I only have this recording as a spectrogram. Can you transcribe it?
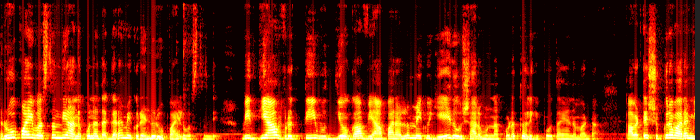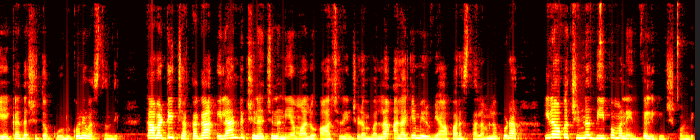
రూపాయి వస్తుంది అనుకున్న దగ్గర మీకు రెండు రూపాయలు వస్తుంది. విద్య వృత్తి ఉద్యోగ వ్యాపారాల్లో మీకు ఏ దోషాలు ఉన్నా కూడా తొలగిపోతాయి అన్నమాట కాబట్టి శుక్రవారం ఏకాదశితో కూడుకొని వస్తుంది. కాబట్టి చక్కగా ఇలాంటి చిన్న చిన్న నియమాలు ఆచరించడం వల్ల అలాగే మీరు వ్యాపార స్థలంలో కూడా ఇలా ఒక చిన్న దీపం అనేది వెలిగించుకోండి.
